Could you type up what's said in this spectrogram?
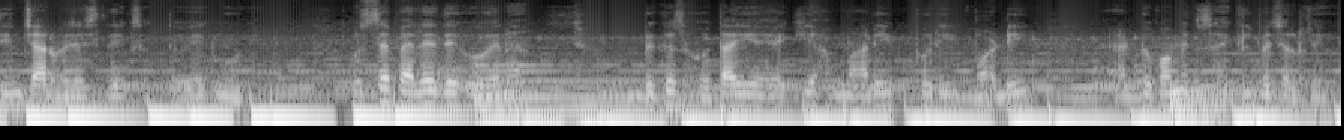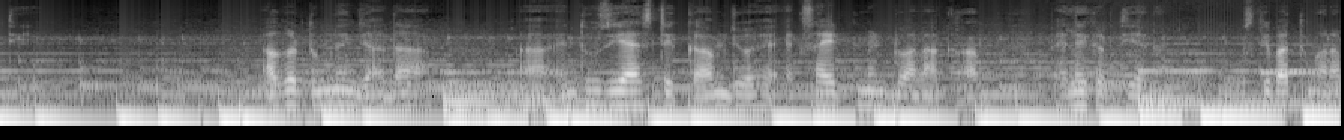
तीन चार बजे से देख सकते हो एक मूवी उससे पहले देखोगे ना बिकॉज़ होता ये है कि हमारी पूरी बॉडी डोपामिन साइकिल पे चल रही होती है अगर तुमने ज़्यादा इंथुजियास्टिक काम, जो है एक्साइटमेंट वाला काम पहले कर दिया ना, उसके बाद तुम्हारा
